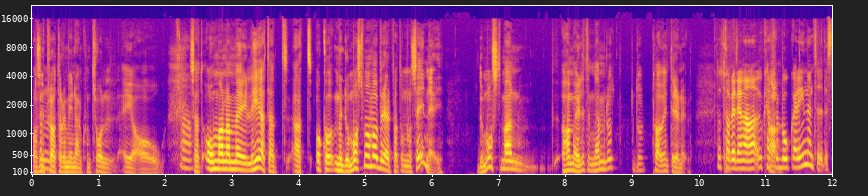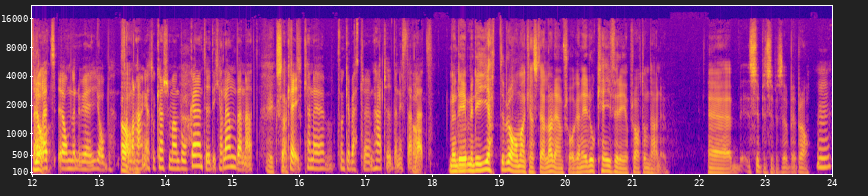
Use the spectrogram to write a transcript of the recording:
Och så mm. pratar de innan, kontroll är A och O. Ja. Så att om man har möjlighet att, att och, men då måste man vara beredd på att om de säger nej, då måste man ha möjlighet, nej men då, då tar vi inte det nu. Då tar vi den annan, då kanske ja. bokar in en tid istället, ja. om det nu är jobbsammanhanget. Ja. Då kanske man bokar en tid i kalendern att okej, okay, kan det funka bättre den här tiden istället? Ja. Men, det, men det är jättebra om man kan ställa den frågan. Är det okej okay för dig att prata om det här nu? Eh, super, super, super bra. Mm.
